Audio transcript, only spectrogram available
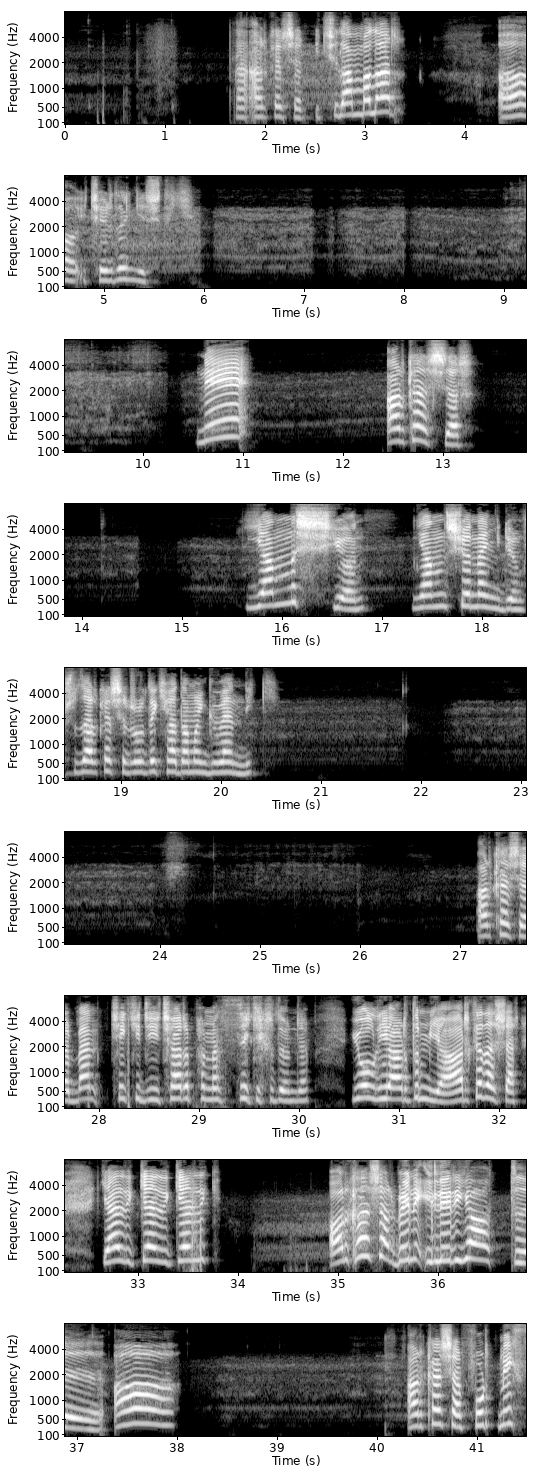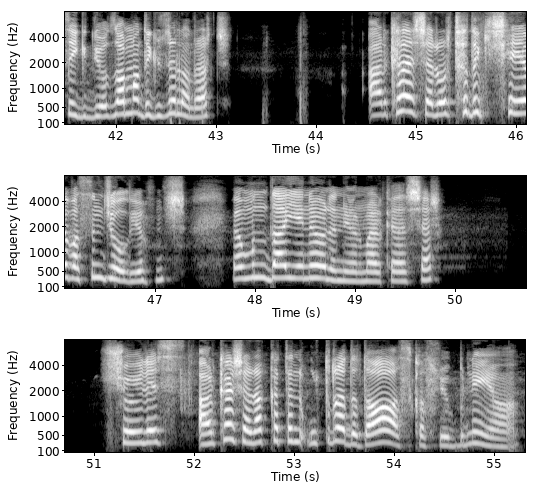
Ha, arkadaşlar içi lambalar. Aa içeriden geçtik. Ne? Arkadaşlar. Yanlış yön. Yanlış yönden gidiyormuşuz arkadaşlar. Oradaki adama güvendik. Arkadaşlar ben çekiciyi çağırıp hemen size geri döneceğim. Yol yardım ya arkadaşlar. Geldik geldik geldik. Arkadaşlar beni ileriye attı. Aa. Arkadaşlar Ford Max'e gidiyoruz ama da güzel araç. Arkadaşlar ortadaki şeye basınca oluyormuş. Ben bunu daha yeni öğreniyorum arkadaşlar. Şöyle arkadaşlar hakikaten ultra'da daha az kasıyor. Bu ne ya?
